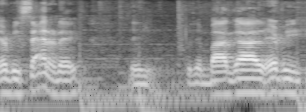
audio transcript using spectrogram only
every Saturday, then then by God, every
